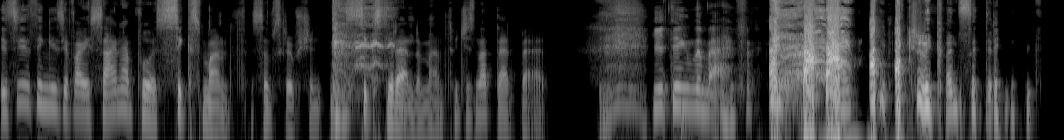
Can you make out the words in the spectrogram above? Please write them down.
you see, the thing is, if I sign up for a six month subscription, it's 60 rand a month, which is not that bad. you doing the math. I'm actually considering. it.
